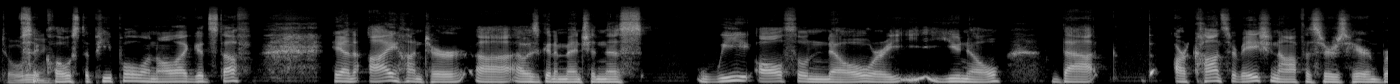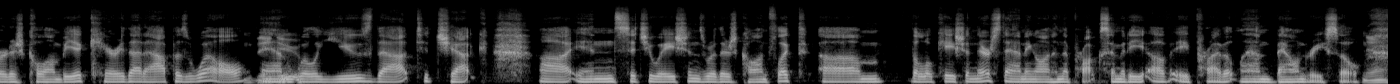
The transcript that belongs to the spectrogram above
totally. sit close to people and all that good stuff. And iHunter, uh, I was going to mention this. We also know, or y- you know, that our conservation officers here in British Columbia carry that app as well they and do. will use that to check uh, in situations where there's conflict um, the location they're standing on in the proximity of a private land boundary. So yeah.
